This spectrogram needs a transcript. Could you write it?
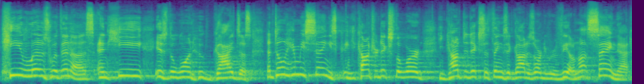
He lives within us and He is the one who guides us. Now, don't hear me saying he contradicts the word, He contradicts the things that God has already revealed. I'm not saying that,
